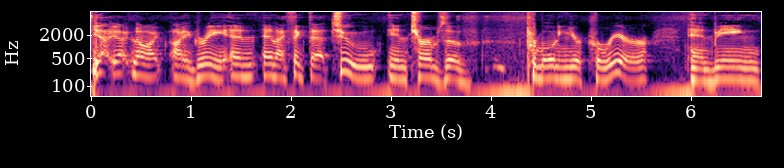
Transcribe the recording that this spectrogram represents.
Yeah, yeah, no, I, I agree, and and I think that too in terms of promoting your career and being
